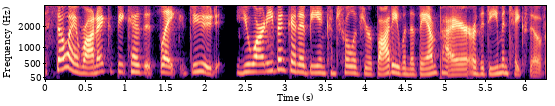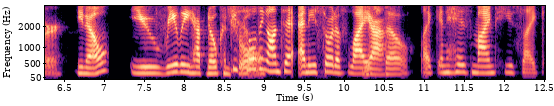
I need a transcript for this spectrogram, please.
so ironic because it's like, dude, you aren't even going to be in control of your body when the vampire or the demon takes over, you know? You really have no control. He's holding on to any sort of life, Yeah. though. Like in his mind, he's like,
